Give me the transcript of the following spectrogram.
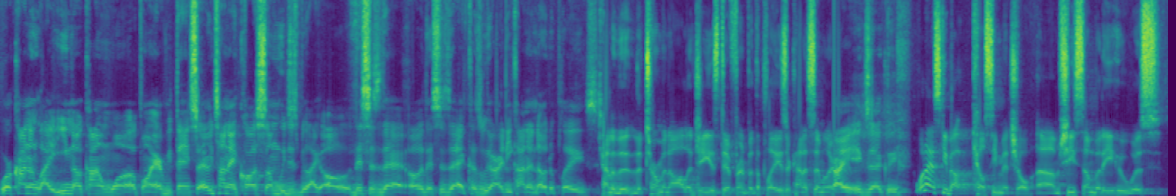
we're kind of like, you know, kind of one up on everything. So every time they call something, we just be like, oh, this is that, oh, this is that, because we already kind of know the plays. Kind of the, the terminology is different, but the plays are kind of similar? Right, exactly I want to ask you about Kelsey Mitchell. Um, she's somebody who was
